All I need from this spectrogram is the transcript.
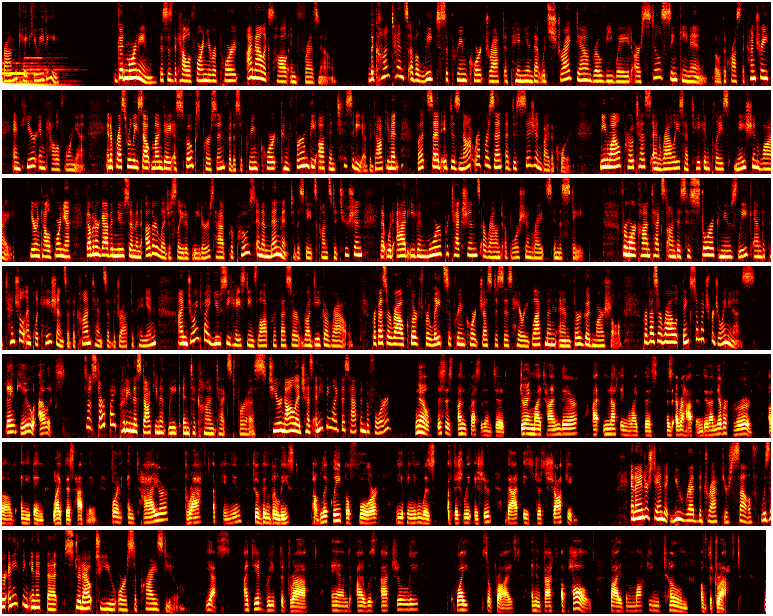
From KQED. Good morning. This is the California Report. I'm Alex Hall in Fresno. The contents of a leaked Supreme Court draft opinion that would strike down Roe v. Wade are still sinking in, both across the country and here in California. In a press release out Monday, a spokesperson for the Supreme Court confirmed the authenticity of the document, but said it does not represent a decision by the court. Meanwhile, protests and rallies have taken place nationwide. Here in California, Governor Gavin Newsom and other legislative leaders have proposed an amendment to the state's constitution that would add even more protections around abortion rights in the state. For more context on this historic news leak and the potential implications of the contents of the draft opinion, I'm joined by UC Hastings law professor Radhika Rao. Professor Rao clerked for late Supreme Court Justices Harry Blackmun and Thurgood Marshall. Professor Rao, thanks so much for joining us. Thank you, Alex. So, start by putting this document leak into context for us. To your knowledge, has anything like this happened before? No, this is unprecedented. During my time there, I, nothing like this has ever happened. And I've never heard of anything like this happening. For an entire draft opinion to have been released publicly before the opinion was officially issued, that is just shocking. And I understand that you read the draft yourself. Was there anything in it that stood out to you or surprised you? Yes, I did read the draft and I was actually quite surprised and, in fact, appalled by the mocking tone of the draft.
